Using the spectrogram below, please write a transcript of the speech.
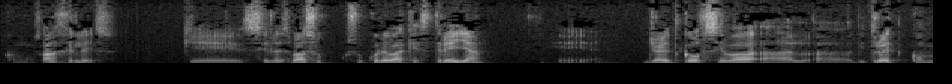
con los Ángeles, que se les va su, su coreback estrella, Jared Goff se va a, Detroit con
